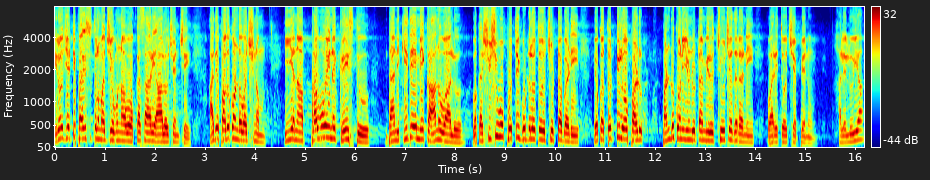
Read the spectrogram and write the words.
ఈరోజు ఎట్టి పరిస్థితుల మధ్య ఉన్నావో ఒక్కసారి ఆలోచన చేయి. అదే పదకొండవ వచనం. ఈయన ప్రభు అయిన క్రీస్తు దానికి ఇదే మీ కానువాలు. ఒక శిశువు పొత్తిగుడ్డలతో చుట్టబడి ఒక తొట్టిలో పడు పండుకొని ఉండుట మీరు చూచెదరని వారితో చెప్పాను. హలెలుయా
